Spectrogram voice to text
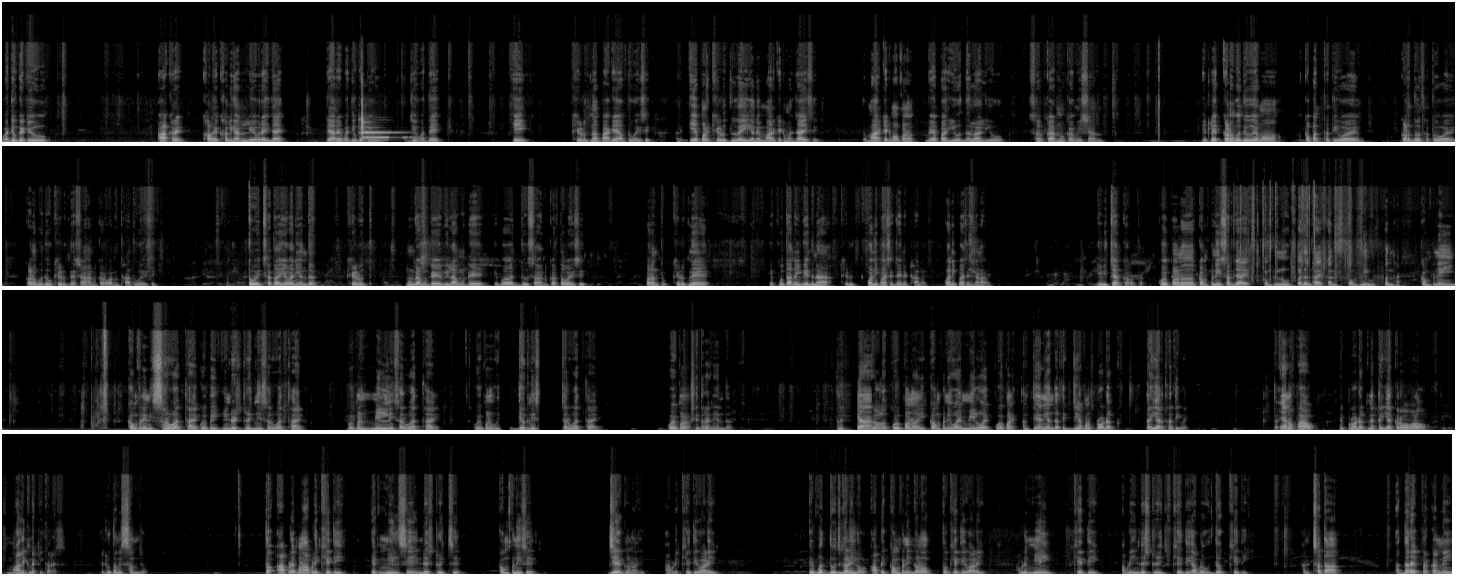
વધ્યું ઘટ્યું આખરે ખળે ખલિયાન લેવરાઈ જાય, ત્યારે વધ્યું ઘટ્યું જે વધે એ ખેડૂતના ભાગે આવતું હોય છે અને એ પણ ખેડૂત લઈ અને માર્કેટમાં જાય છે. તો માર્કેટમાં પણ વેપારીઓ, દલાલીઓ, સરકારનું કમિશન એટલે ઘણું બધું એમાં કપાત થતી હોય, કડદો થતો હોય, ઘણું બધું ખેડૂતને સહન કરવાનું થતું હોય છે. તોય છતાં એવાની અંદર ખેડૂત મૂંગા મૂઢે વિલા મૂઢે એ બધું સહન કરતો હોય છે. પરંતુ ખેડૂતને એ પોતાની વેદના ખેડૂત કોની પાસે જઈને ઠાલો કોની પાસે જણાવે? એ વિચાર કરો તો કોઈ પણ કંપની સર્જાય, કંપનીનું ઉત્પાદન થાય કંપની ઉત્પન્ન થાય, કંપની, કંપનીની શરૂઆત થાય, કોઈ પણ ઇન્ડસ્ટ્રીઝની શરૂઆત થાય, કોઈ પણ મિલની શરૂઆત થાય કોઈ પણ ઉદ્યોગની શરૂઆત થાય, કોઈ પણ ક્ષેત્રની અંદર. અને ત્યાં આગળ કોઈ પણ કંપની હોય, મિલ હોય, કોઈ પણ તેની અંદરથી જે પણ પ્રોડક્ટ તૈયાર થતી હોય, તો એનો ભાવ એ પ્રોડક્ટને તૈયાર કરવા વાળો માલિક નક્કી કરે છે. એટલું તમે સમજો. તો આપણે પણ આપણી ખેતી એક મિલ છે ઇન્ડસ્ટ્રીઝ છે. કંપની છે, જે ગણાય. આપણી ખેતીવાડી એ બધું જ ગણી લો. આપણી કંપની ગણો તો ખેતીવાડી, આપણી મિલ ખેતી, આપણી ઇન્ડસ્ટ્રીઝ ખેતી, આપણો ઉદ્યોગ ખેતી. અને છતાં આ દરેક પ્રકારની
